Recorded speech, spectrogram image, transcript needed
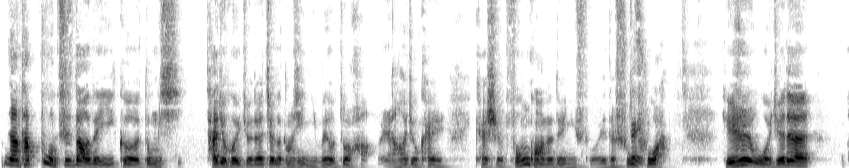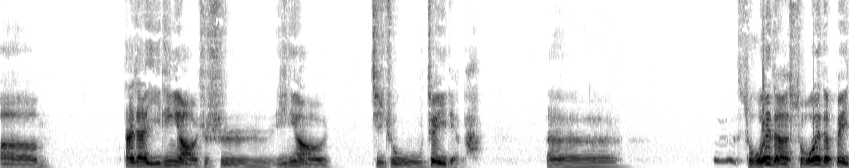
让他不知道的一个东西。他就会觉得这个东西你没有做好，然后就开始开始疯狂的对你所谓的输出啊。其实我觉得，呃，大家一定要就是一定要记住这一点吧。呃，所谓的所谓的被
